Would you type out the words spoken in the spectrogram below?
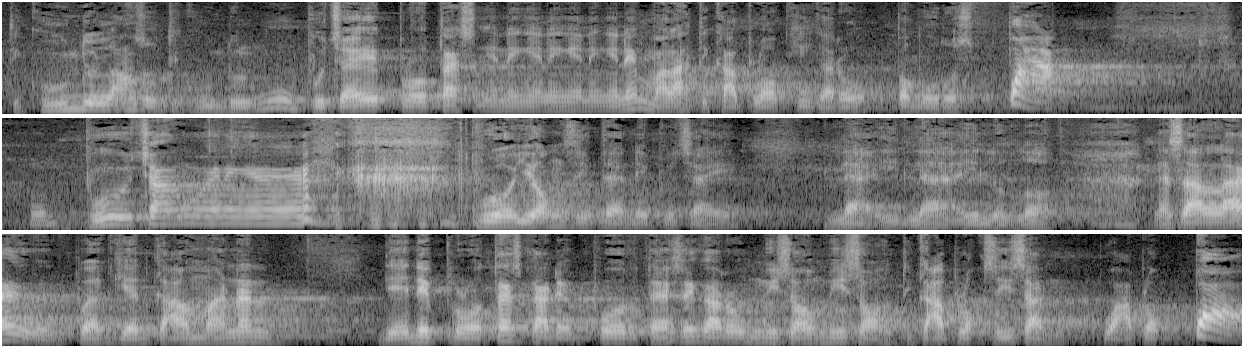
Digundul langsung digundul. Mu bocah protes ngene ngene ngene ngene malah dikaploki karo pengurus. Pak bocah ngene boyong sidane bocah la ilaha illallah. Lah salah bagian keamanan. Dia ini protes kadek protesnya karo miso-miso. Dikaplok sisan waplok pok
